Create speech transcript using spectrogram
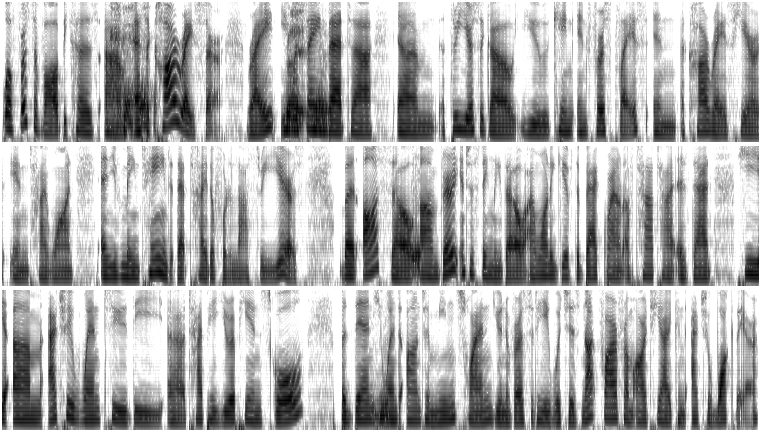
Well, first of all, because um, as a car racer, right? You were saying right. that uh, um, three years ago you came in first place in a car race here in Taiwan, and you've maintained that title for the last three years. But also, um, very interestingly, though, I want to give the background of Tata is that he um, actually went to the uh, Taipei European School but then he went on to Ming Chuan University, which is not far from RTI. You can actually walk there.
